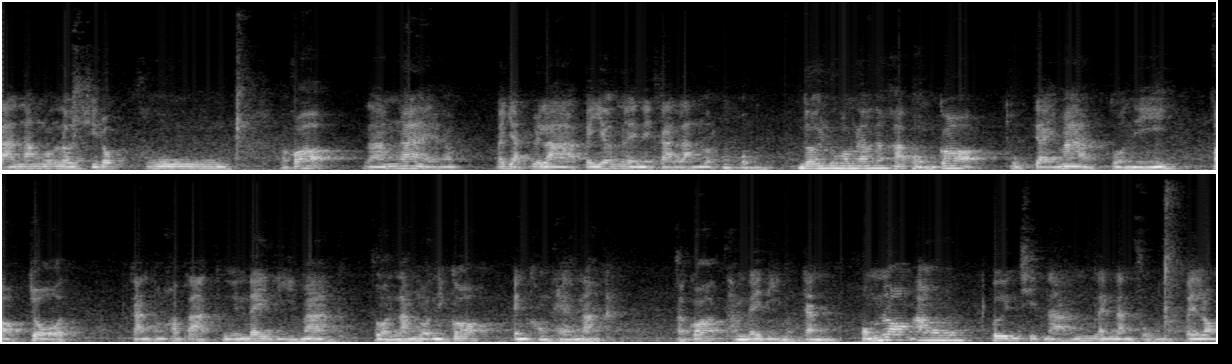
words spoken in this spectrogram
ร้านล้างรถเลยฉีดออกฟู แล้วก็ล้างง่ายนะครับ ประหยัดเวลาไปเยอะเลยในการล้างรถของผม โดยรวมแล้วนะครับผมก็ถูกใจมากตัวนี้ตอบโจทย์ การทำความสะอาดพื้นได้ดีมาก ส่วนล้างรถนี่ก็เป็นของแถมนะแต่ก็ทำได้ดีเหมือนกัน ผมลองเอาปืนฉีดน้ำแรงดันสูงไปลอง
